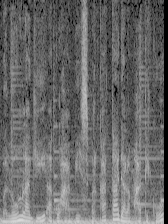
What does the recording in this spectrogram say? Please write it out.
Belum lagi aku habis berkata dalam hatiku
